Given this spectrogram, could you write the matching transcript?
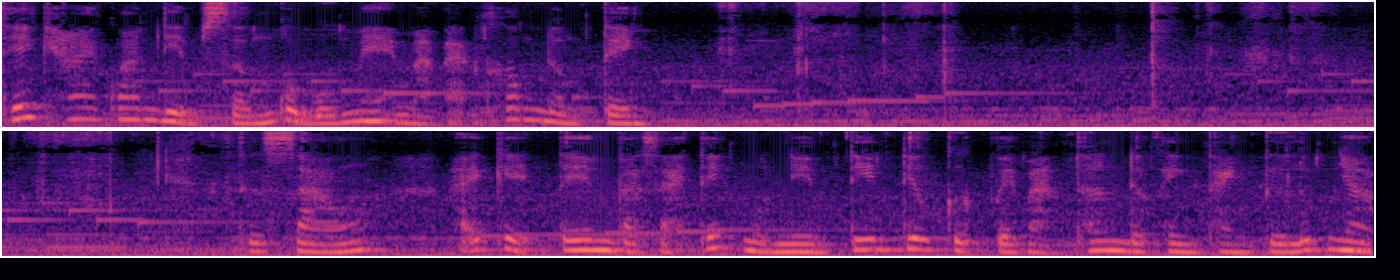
thích hai quan điểm sống của bố mẹ mà bạn không đồng tình. Thứ sáu, hãy kể tên và giải thích một niềm tin tiêu cực về bản thân được hình thành từ lúc nhỏ.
